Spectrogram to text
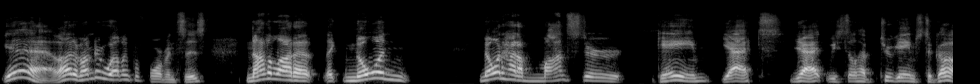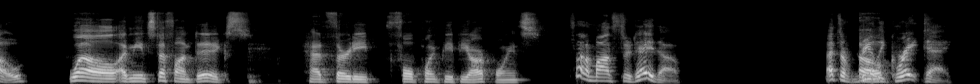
Yeah. A lot of underwhelming performances. Not a lot of like no one no one had a monster game yet. Yet. We still have two games to go. Well, I mean, Stefon Diggs had 30 full point PPR points. It's not a monster day though. That's a really Oh. great day.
